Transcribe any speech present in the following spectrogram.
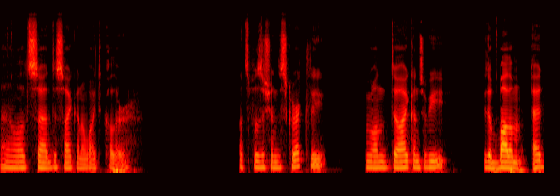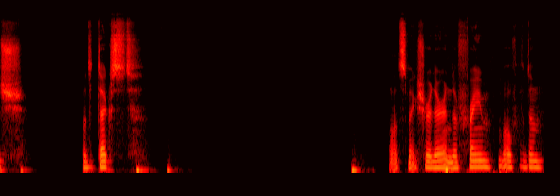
And let's add this icon a white color. Let's position this correctly. We want the icon to be to the bottom edge of the text. Let's make sure they're in the frame, both of them.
